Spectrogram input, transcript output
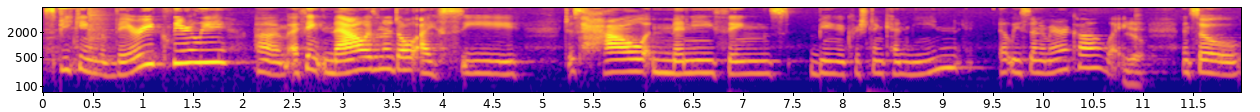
speaking very clearly. Um, I think now as an adult, I see just how many things being a Christian can mean, at least in America. Like, Yeah. and so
